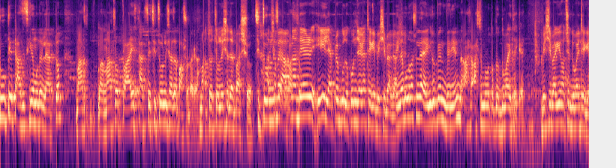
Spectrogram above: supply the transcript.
টু কে টাচ স্ক্রিনের মধ্যে ল্যাপটপ মাত্র প্রাইস থাকছে চল্লিশ হাজার পাঁচশো টাকা। মাত্র চল্লিশ হাজার পাঁচশো। 44,500 আচ্ছা আপনাদের এই ল্যাপটপগুলো কোন জায়গা থেকে বেশিরভাগ? এগুলো মূলত আসলে ইউরোপিয়ান ভেরিয়েন্ট আসে মূলত আপনার দুবাই থেকে। বেশিরভাগই হচ্ছে দুবাই থেকে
